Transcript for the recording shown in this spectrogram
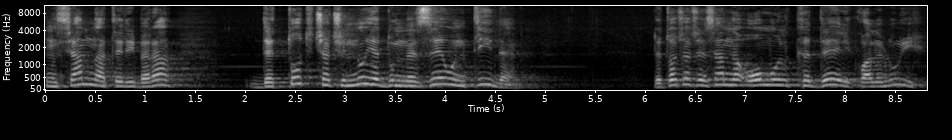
înseamnă a te elibera de tot ceea ce nu e Dumnezeu în tine. De tot ceea ce înseamnă omul căderii cu ale lui.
